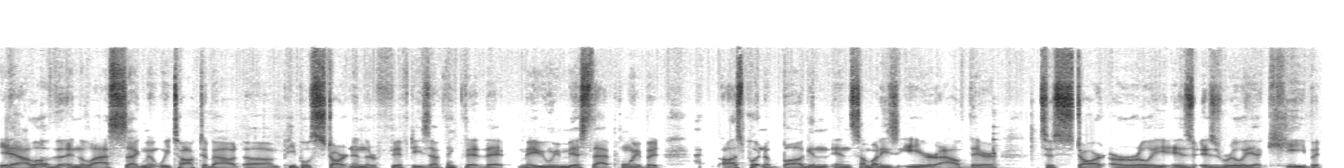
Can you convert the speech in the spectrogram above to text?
Yeah, I love that in the last segment we talked about um, people starting in their 50s. I think that, that maybe we missed that point, but us putting a bug in, in somebody's ear out there to start early is is really a key. But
